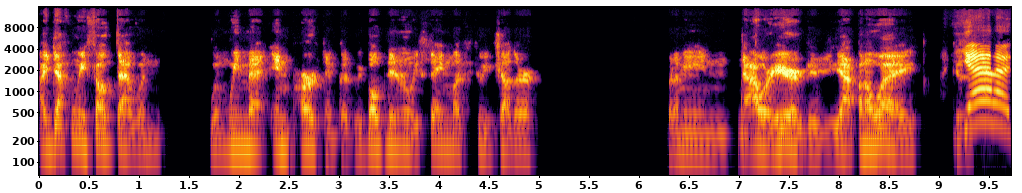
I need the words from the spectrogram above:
I definitely felt that when when we met in person because we both didn't really say much to each other. But I mean, now we're here just yapping away. yeah.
